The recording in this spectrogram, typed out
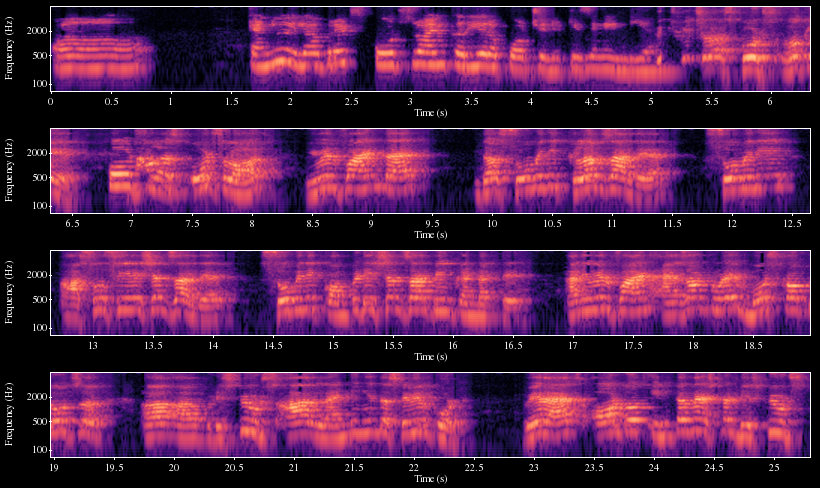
Uh, can you elaborate sports law and career opportunities in India? Which, which law? Sports. Okay. Sports Now law. the sports law, you will find that the so many clubs are there, so many associations are there, so many competitions are being conducted, and you will find as on today most of those uh, uh, disputes are landing in the civil court, whereas all those international disputes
